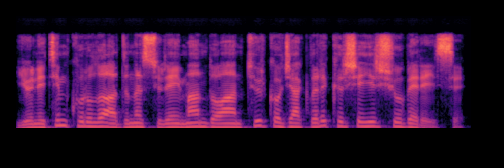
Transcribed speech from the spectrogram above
Yönetim Kurulu adına Süleyman Doğan Türk Ocakları Kırşehir Şube Reisi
